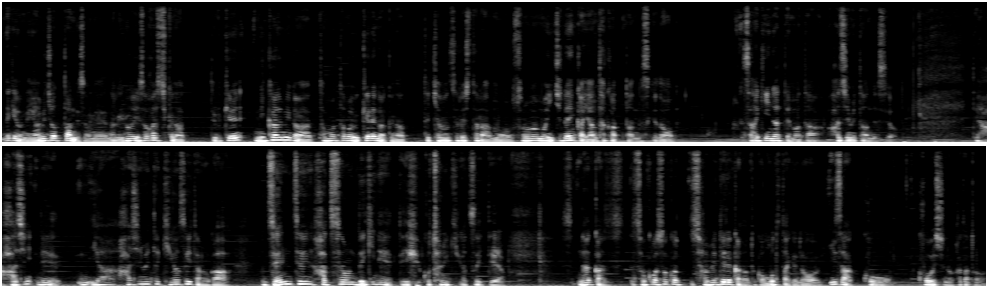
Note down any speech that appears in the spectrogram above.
だけどねやめちゃったんですよね。なんかいろいろ忙しくなって受けれ2回目がたまたま受けれなくなってキャンセルしたらもうそのまま1年間やんなかったんですけど最近になってまた始めたんですよ。ではじでいや始めて気が付いたのが全然発音できねえっていうことに気がついてなんかそこそこ喋ってるかなとか思ってたけどいざこう講師の方と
